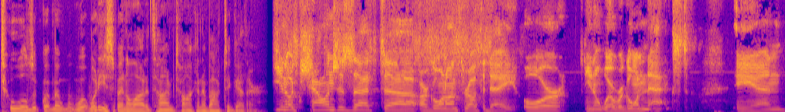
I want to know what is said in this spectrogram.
tools, equipment? What, what, do you spend a lot of time talking about together? You know, challenges that uh, are going on throughout the day or, you know, where we're going next and,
